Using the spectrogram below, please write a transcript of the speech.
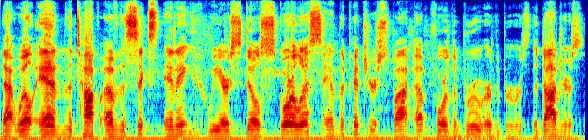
That will end the top of the sixth inning. We are still scoreless, and the pitcher spot up for the Brew or the Brewers, the Dodgers.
